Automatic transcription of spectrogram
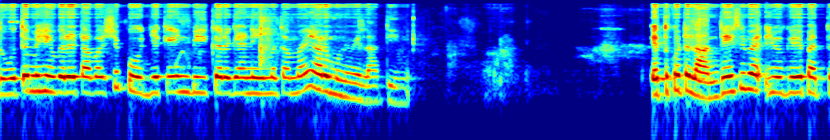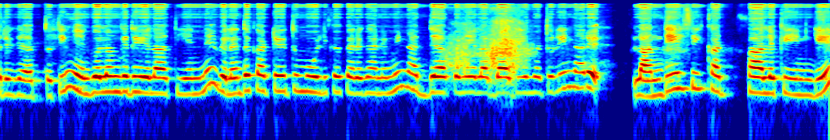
දූත මෙහෙවරට අවශ්‍ය පූජ්‍යකයින් බිහි කර ගැනීම තමයි අරමුණ වෙලා තියෙන්නේ. එතකොට ලන්දේසි යුගයේ පැත්තට ගත්තොත් ඒගොල්ලෝන්ගේදී වෙලා තියෙන්නේ වෙළඳ කටයුතු මූලික කරගනිමින් අධ්‍යාපනය ලබා දීම තුළින් අර ලන්දේසි පාලකයින්ගේ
